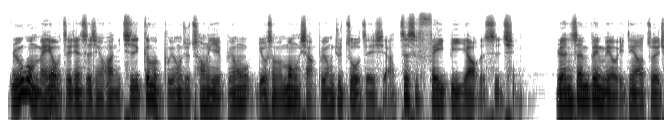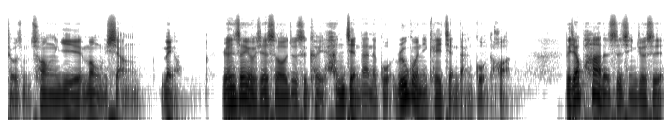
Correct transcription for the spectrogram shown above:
如果没有这件事情的话，你其实根本不用去创业，不用有什么梦想，不用去做这些啊，这是非必要的事情。人生并没有一定要追求什么创业梦想，没有。人生有些时候就是可以很简单的过，如果你可以简单过的话。比较怕的事情就是，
